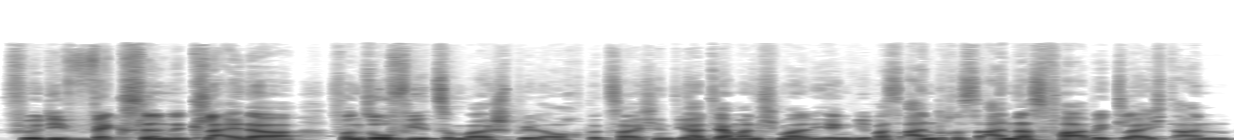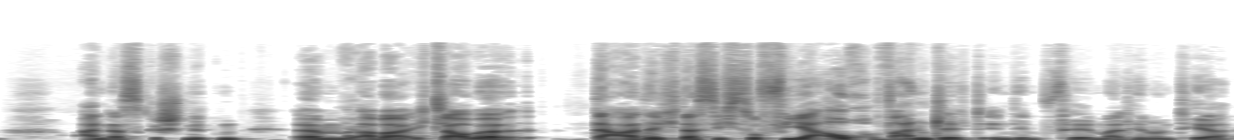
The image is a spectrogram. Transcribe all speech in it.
für die wechselnden Kleider von Sophie zum Beispiel auch bezeichnen. Die hat ja manchmal irgendwie was anderes, andersfarbig leicht an, anders geschnitten. Ähm, ja. Aber ich glaube, dadurch, dass sich Sophia auch wandelt in dem Film mal hin und her,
